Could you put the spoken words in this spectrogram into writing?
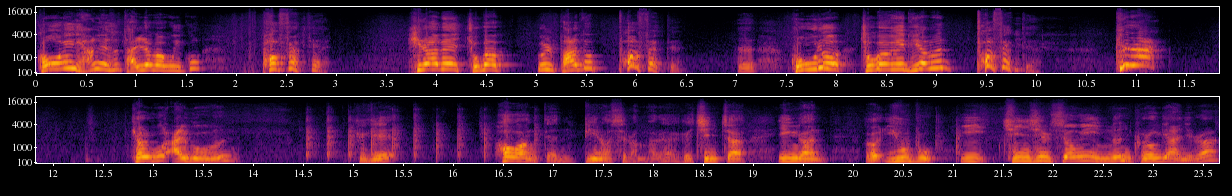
거의 향해서 달려가고 있고 퍼펙트해. 히랍의 조각을 봐도 퍼펙트해. 예? 고구려 조각에 비하면 퍼펙트해. 그러나 결국 알고 보면 그게 허황된 비너스란 말이야. 그 진짜 인간 어, 유부 이 진실성이 있는 그런 게 아니라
